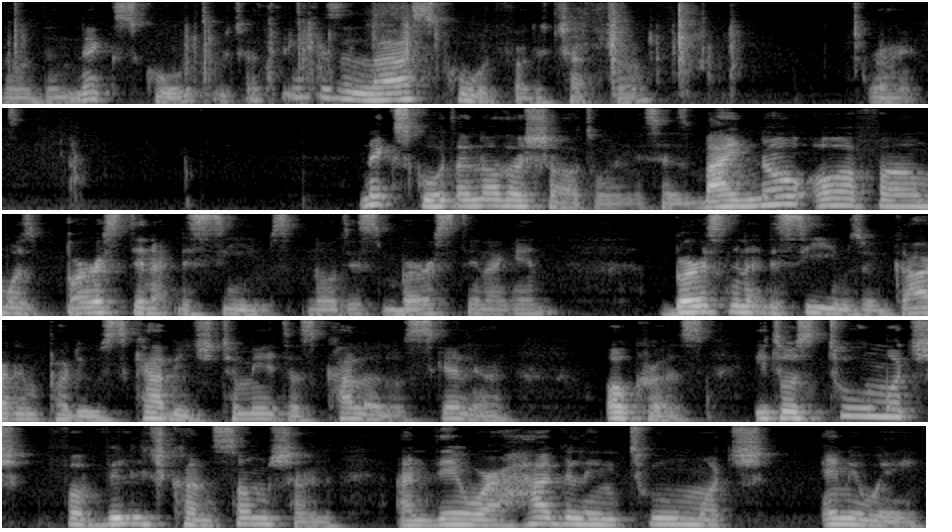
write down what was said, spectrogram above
Now the next quote, which I think is the last quote for the chapter, right? Next quote, another short one. It says, By now our farm was bursting at the seams. Notice bursting again. Bursting at the seams with garden produce, cabbage, tomatoes, callaloo, scallion, okras. It was too much for village consumption, and they were haggling too much anyway,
